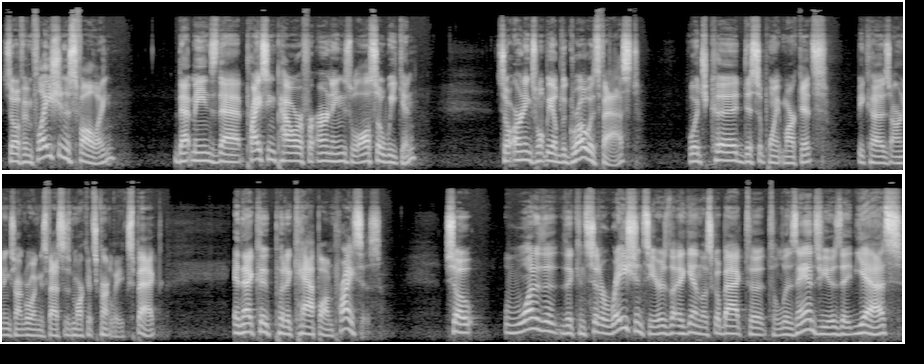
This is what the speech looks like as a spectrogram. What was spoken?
So if inflation is falling, that means that pricing power for earnings will also weaken. So earnings won't be able to grow as fast, which could disappoint markets because earnings aren't growing as fast as markets currently expect. And that could put a cap on prices. So one of the, the considerations here is that, again, let's go back to, to Liz Ann's view is that yes,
